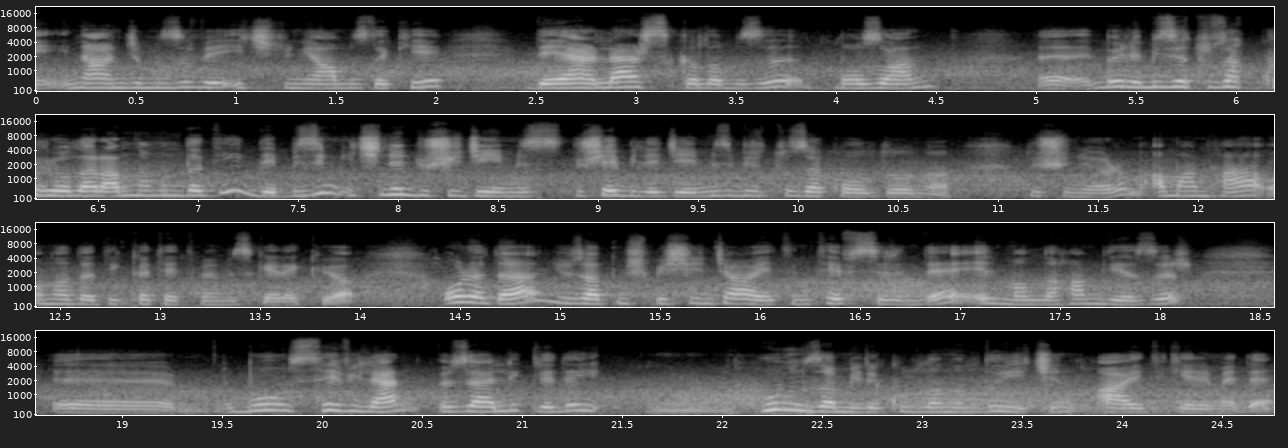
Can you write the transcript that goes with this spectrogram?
inancımızı ve iç dünyamızdaki değerler skalamızı bozan e, böyle bize tuzak kuruyorlar anlamında değil de bizim içine düşeceğimiz, düşebileceğimiz bir tuzak olduğunu düşünüyorum. Aman ha ona da dikkat etmemiz gerekiyor. Orada 165. ayetin tefsirinde Elmalı Hamdi Yazır e, bu sevilen özellikle de hum zamiri kullanıldığı için ayet-i kerimede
